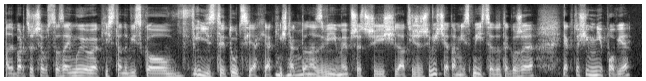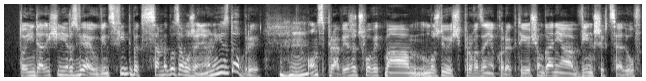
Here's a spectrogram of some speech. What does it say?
ale bardzo często zajmują jakieś stanowisko w instytucjach jakichś, tak to nazwijmy, przez 30 lat i rzeczywiście tam jest miejsce do tego, że jak ktoś im nie powie, to oni dalej się nie rozwijają, więc feedback z samego założenia on jest dobry. On sprawia, że człowiek ma możliwość prowadzenia korekty i osiągania większych celów,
